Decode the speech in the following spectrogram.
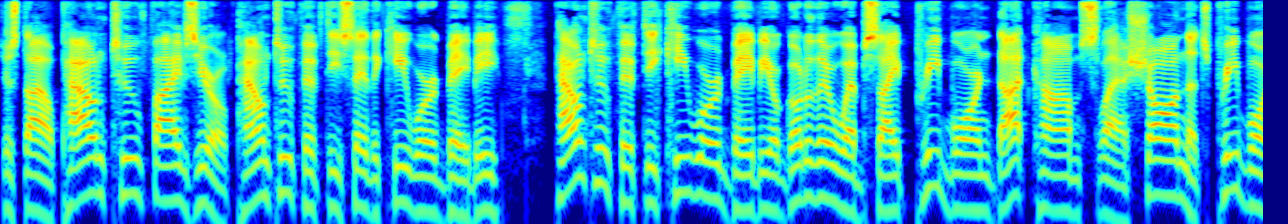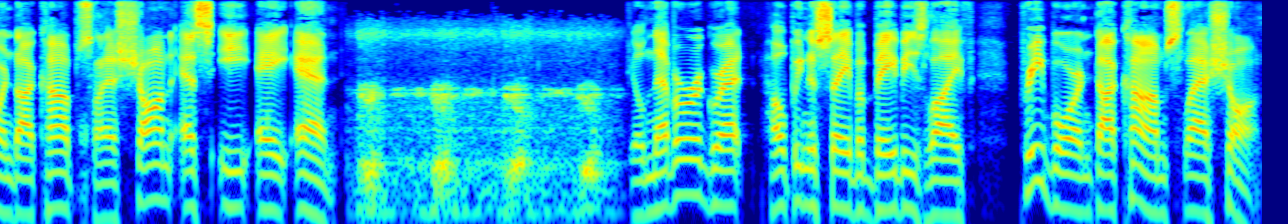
Just dial pound 250, pound 250, say the keyword baby pound 250 keyword baby or go to their website preborn.com slash sean. That's preborn.com slash sean s-e-a-n you'll never regret helping to save a baby's life. Preborn.com slash sean.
